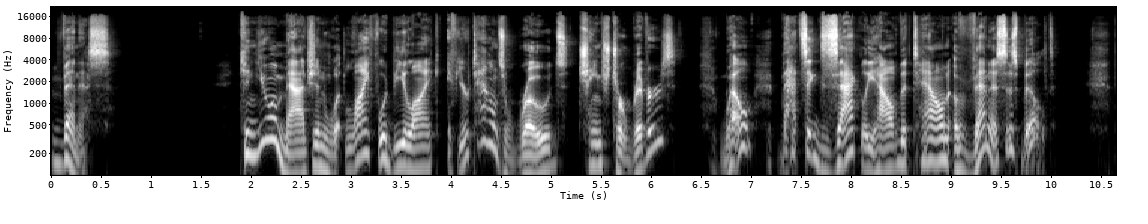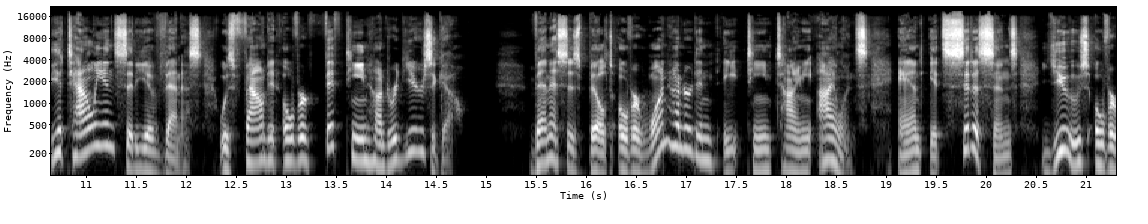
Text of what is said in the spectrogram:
Venice. Can you imagine what life would be like if your town's roads changed to rivers? Well, that's exactly how the town of Venice is built. The Italian city of Venice was founded over 1500 years ago. Venice is built over 118 tiny islands, and its citizens use over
